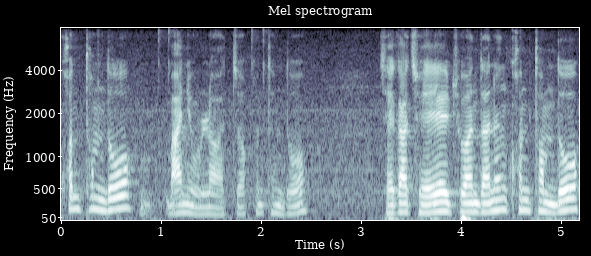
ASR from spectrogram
퀀텀도 많이 올라왔죠. 퀀텀도 제가 제일 좋아한다는 퀀텀도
